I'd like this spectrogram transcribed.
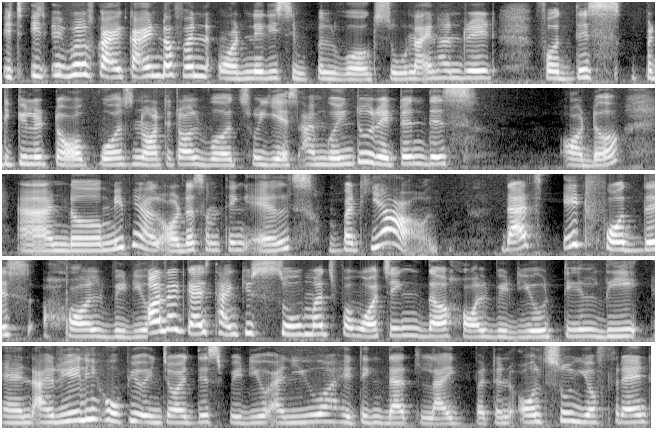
it, it, it was kind of an ordinary simple work so 900 for this particular top was not at all worth so yes i'm going to return this order and uh, maybe i'll order something else. But yeah that's it for this haul video. Alright guys thank you so much for watching the haul video till the end. I really hope you enjoyed this video and you are hitting that like button. Also your friend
